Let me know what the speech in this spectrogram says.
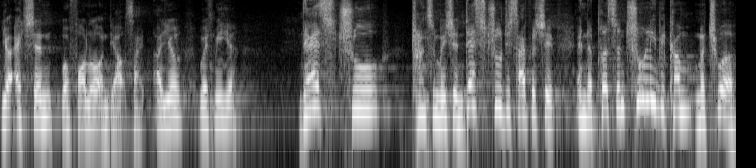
your action will follow on the outside. Are you with me here? That's true transformation. That's true discipleship. And the person truly become mature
